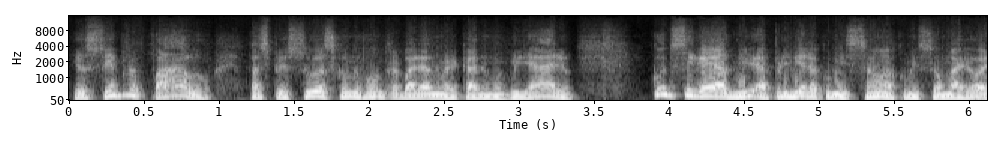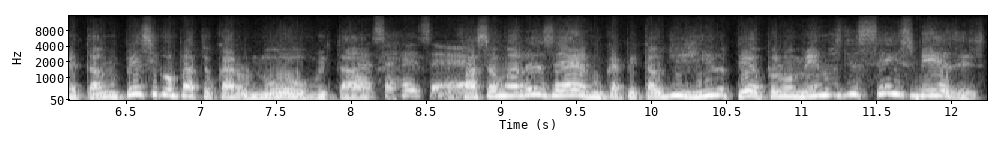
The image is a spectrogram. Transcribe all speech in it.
Eu sempre falo para as pessoas, quando vão trabalhar no mercado imobiliário, quando você ganhar a primeira comissão, a comissão maior e tal, não pense em comprar teu carro novo e tal. Faça reserva. Faça uma reserva, um capital de giro teu, pelo menos de seis meses.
